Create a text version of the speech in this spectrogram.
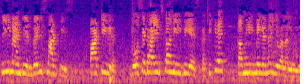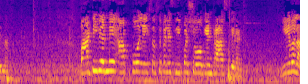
three ninety very smart piece party wear दो से ढाई इंच का हील भी है इसका, ठीक है? कम हील में लेना, ये वाला ले लेना. पार्टी वेयर में आपको एक सबसे पहले स्लीपर शो अगेन ट्रांसपेरेंट ये वाला.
